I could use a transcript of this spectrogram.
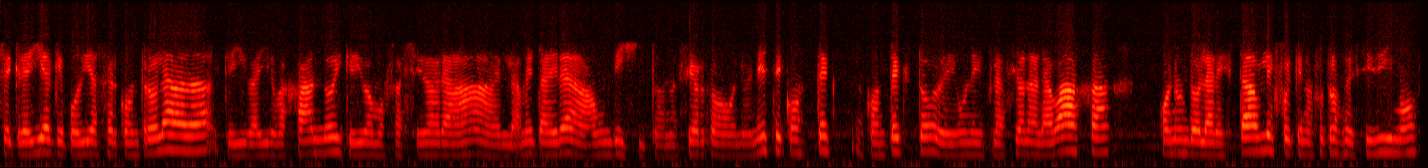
se creía que podía ser controlada, que iba a ir bajando y que íbamos a llegar a, la meta era a un dígito, ¿no es cierto? Bueno, en este contexto de una inflación a la baja, con un dólar estable, fue que nosotros decidimos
